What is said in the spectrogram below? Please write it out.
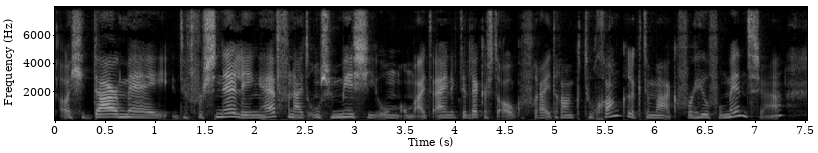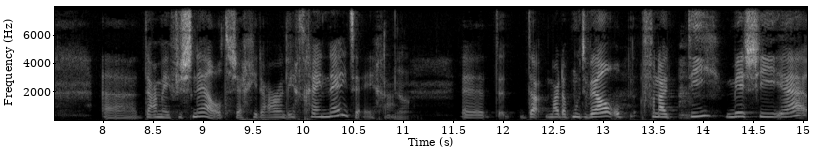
als je daarmee de versnelling hebt vanuit onze missie om, om uiteindelijk de lekkerste alcoholvrij drank toegankelijk te maken voor heel veel mensen, uh, daarmee versnelt, zeg je daar ligt geen nee tegen. Ja. Uh, maar dat moet wel op, vanuit die missie hè,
